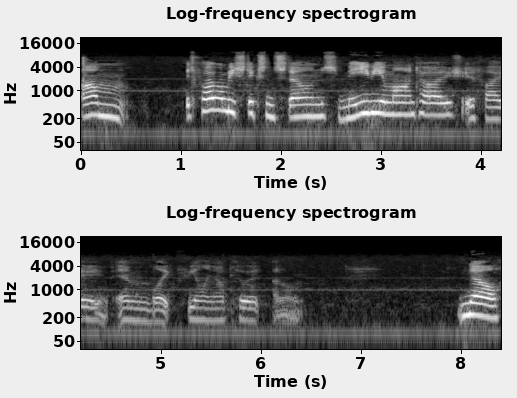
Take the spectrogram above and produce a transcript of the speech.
um, it's probably gonna be sticks and stones, maybe a montage if I am like feeling up to it. I don't. No,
